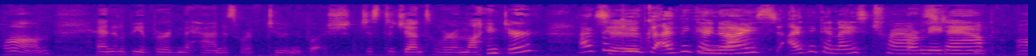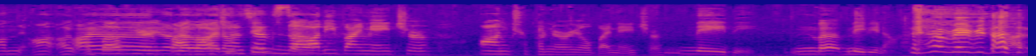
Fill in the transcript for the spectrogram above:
palm, and it'll be a bird in the hand is worth two in the bush. Just a gentle reminder. I think to, you. I think a know, nice. I think a nice tramp maybe- stamp on, the, on uh, I above your don't know, I don't instead of think so. naughty by nature, entrepreneurial by nature. Maybe, but maybe not. Maybe not.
